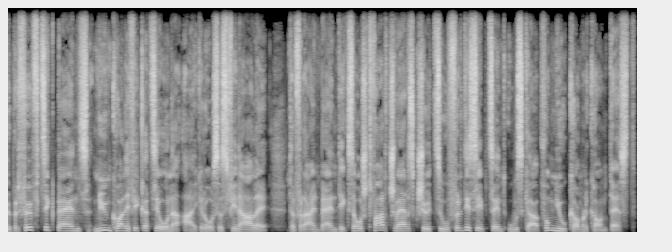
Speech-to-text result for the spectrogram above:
Über 50 Bands, 9 Qualifikationen, ein grosses Finale. Der Verein Bandix Ost fährt schweres Geschütz auf für die 17. Ausgabe vom Newcomer Contest.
